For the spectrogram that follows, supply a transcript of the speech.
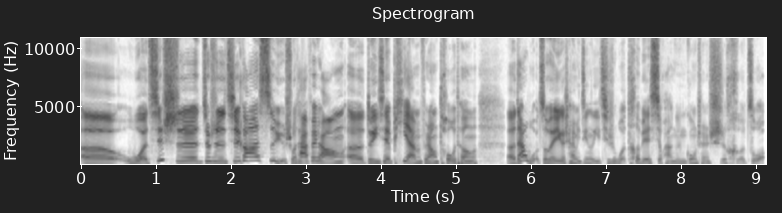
呃，我其实就是其实刚才思雨说他非常呃对一些 PM 非常头疼。呃，但是我作为一个产品经理，其实我特别喜欢跟工程师合作，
